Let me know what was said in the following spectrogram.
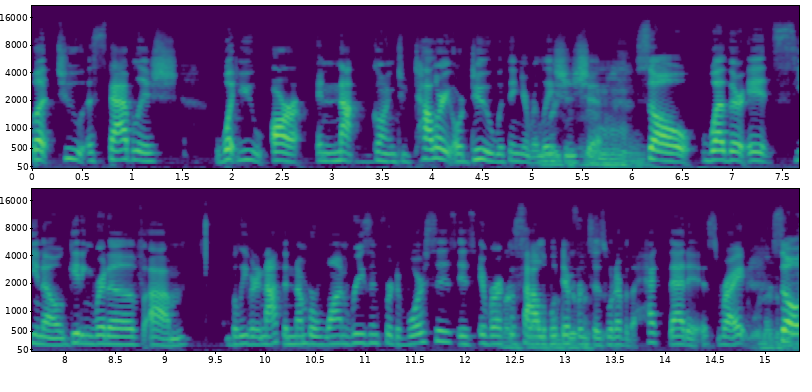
but to establish what you are and not going to tolerate or do within your relationship. Mm-hmm. So whether it's you know getting rid of. Um, Believe it or not, the number one reason for divorces is irreconcilable Irreconcilable differences, differences. whatever the heck that is, right? that So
